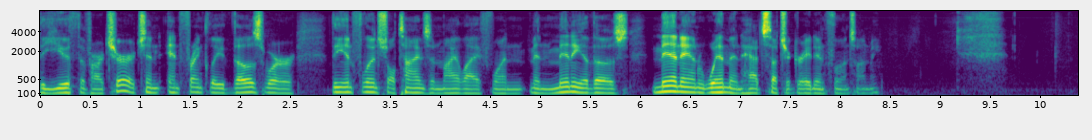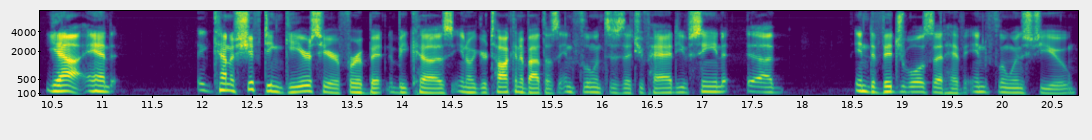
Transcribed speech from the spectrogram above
the youth of our church. And and frankly those were the influential times in my life when, when many of those men and women had such a great influence on me. Yeah and kind of shifting gears here for a bit because you know you're talking about those influences that you've had. You've seen uh, individuals that have influenced you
